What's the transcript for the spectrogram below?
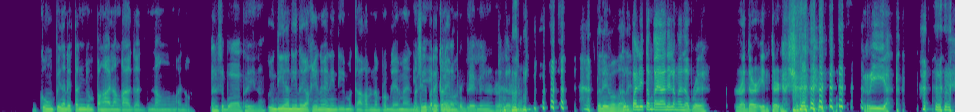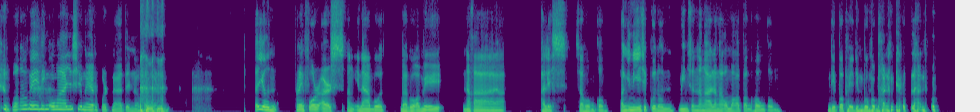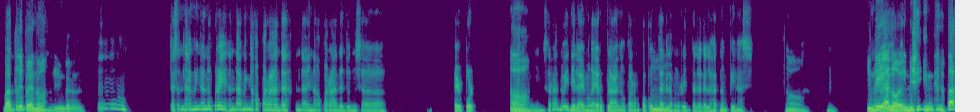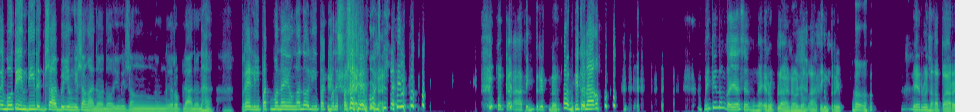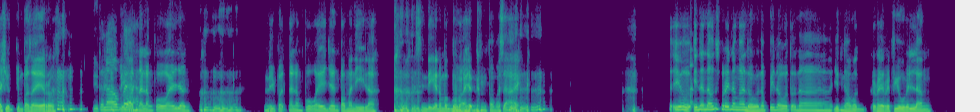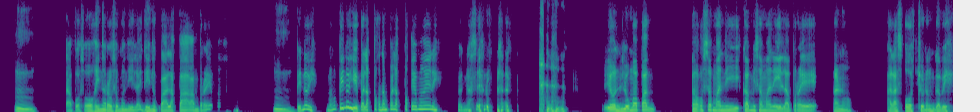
kung pinalitan yung pangalan kagad ng ano. Ah, sa bagay, no? Kung hindi na Ninoy Aquino yan, hindi magkakaroon ng problema yan. Ah, Sige, pare, tuloy mo. problema yung radar, no? Tuloy mo, pare. Kung palitan kaya nilang ano, pre, Radar International RIA. Baka pwedeng umayos yung airport natin, no? Ayun, pre, 4 hours ang inabot bago kami naka-alis sa Hong Kong. Ang iniisip ko nun, minsan na nga lang ako makapag Hong Kong. Hindi pa pwedeng bumaba ng eroplano. Bad trip eh, no? Yung ganun. Oo. Tapos ang daming ano pre, ang daming nakaparada. Ang daming nakaparada dun sa airport. Oo. ng- sa runway nila, yung mga eroplano, parang papunta Mm. lang rin talaga lahat ng Pinas. Oo. Hmm. Hindi Kasi ano, yun, hindi, hin- pare buti hindi nagsabi yung isang ano no, yung isang eroplano na pre lipat mo na yung ano, lipat mo na yung pasahero mo sa'yo. Magkakating trip, no? Dito na ako. May ganun kaya sa mga eroplano, no? Ating trip. Pero nakaparachute yung pasahero. Dito na ako pre. Lipat ah. na lang po kayo dyan. Lipat na lang po kayo dyan, pa Manila. Tapos hindi ka na magbabayad ng pamasahe. Ayun, in-announce pa rin ng ano, ng piloto na yun nga, mag-refuel lang. mm. Tapos okay na raw sa Manila. Hindi nagpalakpakan pre. Mm. Pinoy. Mga Pinoy eh, palakpak ng palakpak yung mga yun eh. Pag nasa aeroplano. yun, lumapag ako sa Mani, kami sa Manila pre, ano, alas 8 ng gabi.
